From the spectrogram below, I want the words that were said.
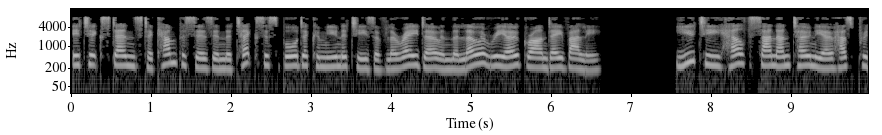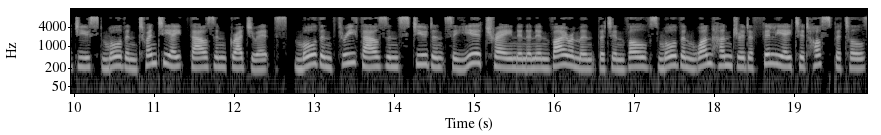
It extends to campuses in the Texas border communities of Laredo and the lower Rio Grande Valley. UT Health San Antonio has produced more than 28,000 graduates. More than 3,000 students a year train in an environment that involves more than 100 affiliated hospitals,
